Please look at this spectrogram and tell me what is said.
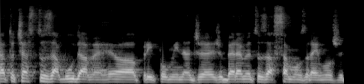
na to často zabúdame uh, pripomínať, že, že bereme to za samozrejmo, že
